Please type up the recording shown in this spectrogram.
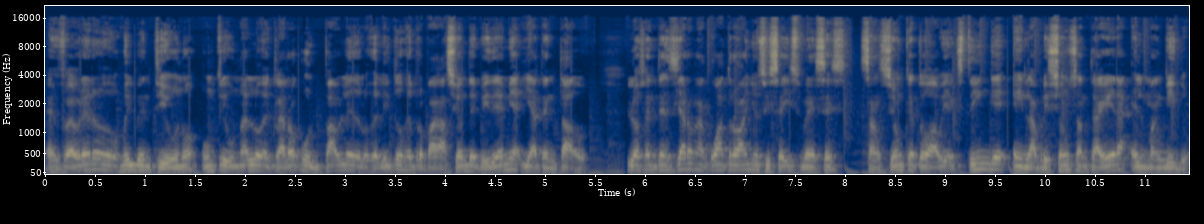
En febrero de 2021, un tribunal lo declaró culpable de los delitos de propagación de epidemia y atentado, lo sentenciaron a cuatro años y seis meses, sanción que todavía extingue en la prisión santiaguera El Manguito.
